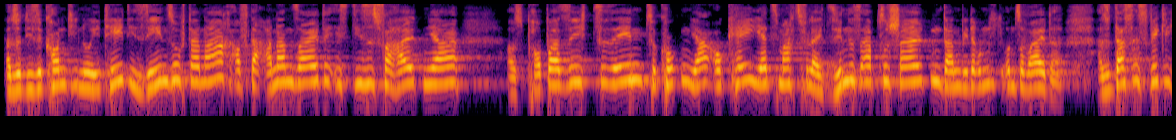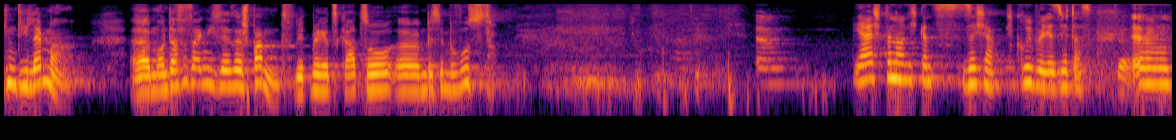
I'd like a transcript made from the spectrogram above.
Also diese Kontinuität, die Sehnsucht danach. Auf der anderen Seite ist dieses Verhalten ja aus Popper-Sicht zu sehen, zu gucken, ja, okay, jetzt macht es vielleicht Sinn, es abzuschalten, dann wiederum nicht und so weiter. Also das ist wirklich ein Dilemma. Ähm, und das ist eigentlich sehr, sehr spannend. Wird mir jetzt gerade so äh, ein bisschen bewusst. Ja, ich bin noch nicht ganz sicher. Ich grübel, ihr seht das. Ja. Ähm,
